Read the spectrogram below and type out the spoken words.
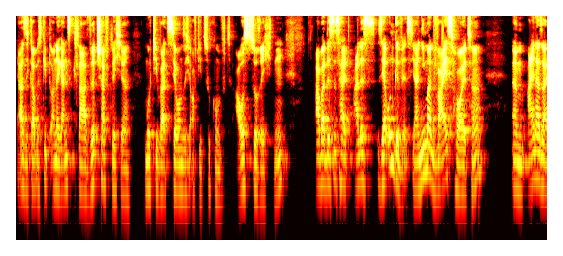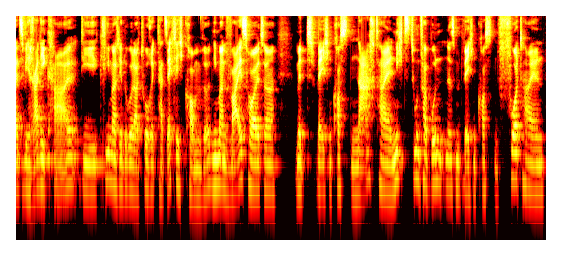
Ja, also ich glaube, es gibt auch eine ganz klar wirtschaftliche Motivation, sich auf die Zukunft auszurichten. Aber das ist halt alles sehr ungewiss. Ja, niemand weiß heute, ähm, einerseits, wie radikal die Klimaregulatorik tatsächlich kommen wird. Niemand weiß heute, mit welchen Kosten Nachteilen Nichtstun verbunden ist, mit welchen Kosten Vorteilen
